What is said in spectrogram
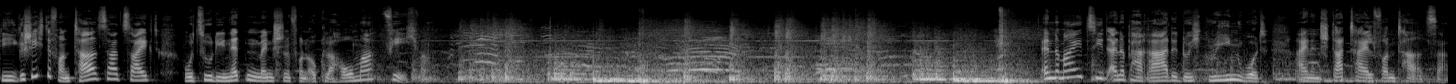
Die Geschichte von Tulsa zeigt, wozu die netten Menschen von Oklahoma fähig waren. Ende Mai zieht eine Parade durch Greenwood, einen Stadtteil von Tulsa.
